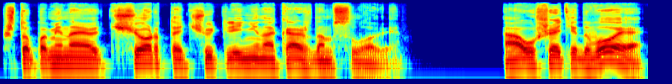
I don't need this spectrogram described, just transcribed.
что поминают черта чуть ли не на каждом слове? А уж эти двое,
